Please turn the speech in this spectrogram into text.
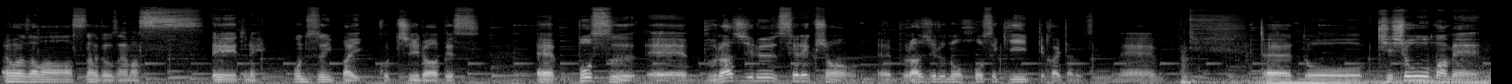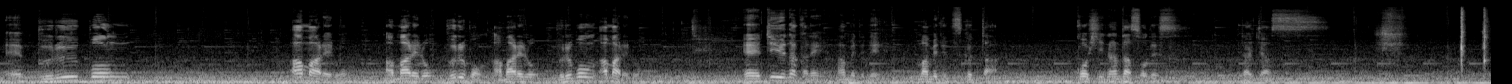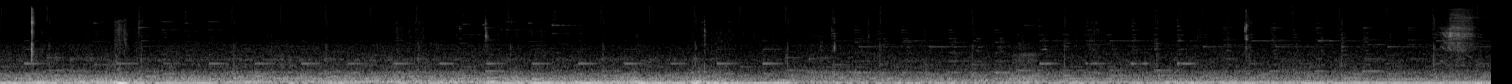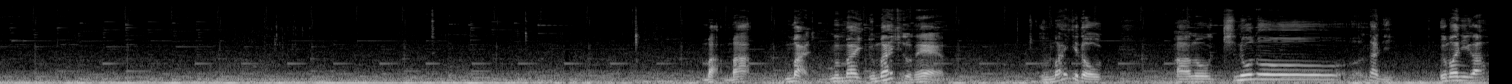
おはようございます。なでございます。えーとね、本日の一杯、こちらです。えーボス、えーブラジルセレクション、えーブラジルの宝石って書いてあるんですけどもね。えっ、と、希少豆、えーブルボンアマレロアマレロ？ブルボンアマレロ？ブルボンアマレロ？えーっていうなんかね、豆でね、豆で作ったコーヒーなんだそうです。いただきます。ま、ま、うまい。うまい、うまいけどね。うまいけど、あの、昨日の、何？馬煮が？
